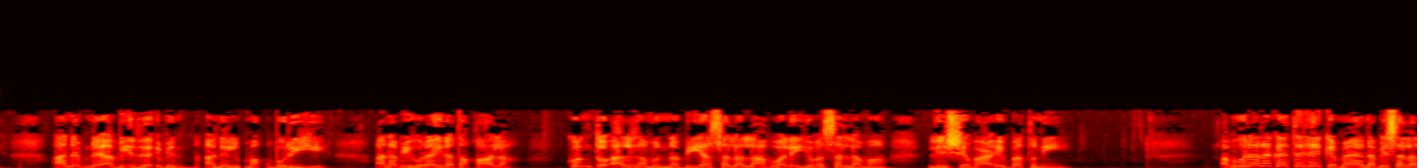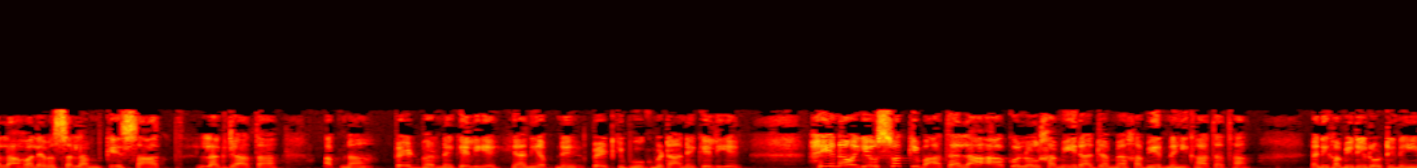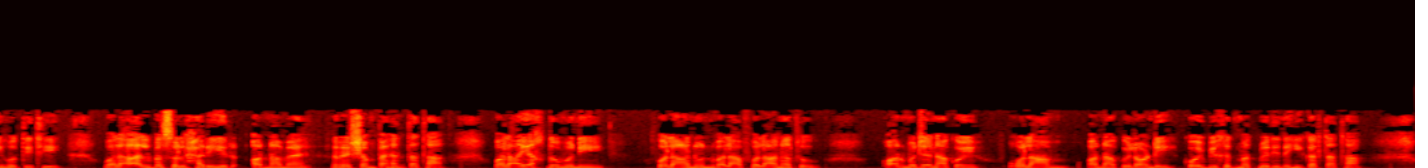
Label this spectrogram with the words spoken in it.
ان ابن ابی ذئبن ان المقبوری ان ابی حریرت قال کنت الزم النبی صلی اللہ علیہ وسلم لشبع بطنی ابو حرارا کہتے ہیں کہ میں نبی صلی اللہ علیہ وسلم کے ساتھ لگ جاتا اپنا پیٹ بھرنے کے لیے یعنی اپنے پیٹ کی بھوک مٹانے کے لیے ہی نہ یہ اس وقت کی بات ہے لا آکل الخمیر جب میں خبیر نہیں کھاتا تھا یعنی خبیری روٹی نہیں ہوتی تھی ولا البس الحریر اور نہ میں ریشم پہنتا تھا ولا یخد منی فلان ولا فلانا تو اور مجھے نہ کوئی غلام اور نہ کوئی لونڈی کوئی بھی خدمت میری نہیں کرتا تھا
